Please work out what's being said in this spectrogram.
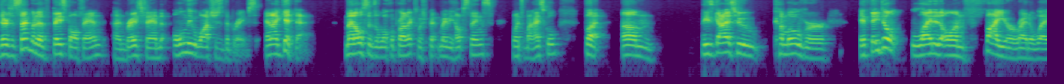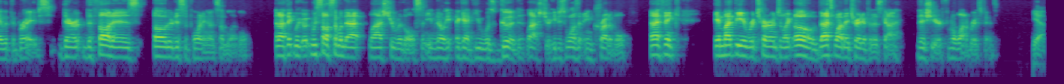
There's a segment of baseball fan and Braves fan that only watches the Braves, and I get that. Matt Olson's a local product, which maybe helps things. Went to my high school, but um, these guys who come over, if they don't light it on fire right away with the Braves, their the thought is, oh, they're disappointing on some level. And I think we, we saw some of that last year with Olson, even though he, again he was good last year, he just wasn't incredible. And I think it might be a return to like, oh, that's why they traded for this guy this year from a lot of Braves fans. Yeah,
